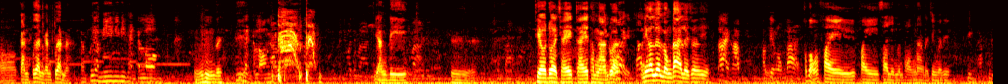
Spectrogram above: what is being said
อ๋อกันเปื้อนกันเปื้อนนะ กันเปื้อนมีมีมีแผ่นกันรองอืม เลยมีแผ่นกันรองอย่างดีเออเที่ยวด้วยใช้ใช้ทำงานด้วย อันนี้ก็เลื่อนลงได้เลยใช่ไหมพี่ ได้ครับ เอาเตียงลงได้ เขาบอกว่าไฟไฟไซเรนมันแพงมากเลยจริงไหมพี่ จริงครับจริง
